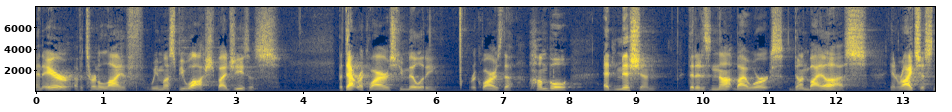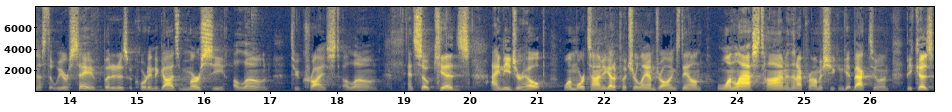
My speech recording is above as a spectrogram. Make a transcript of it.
an heir of eternal life, we must be washed by Jesus. But that requires humility, requires the humble admission that it is not by works done by us in righteousness that we are saved, but it is according to God's mercy alone, through Christ alone. And so, kids, I need your help. One more time, you got to put your lamb drawings down one last time, and then I promise you can get back to them. Because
